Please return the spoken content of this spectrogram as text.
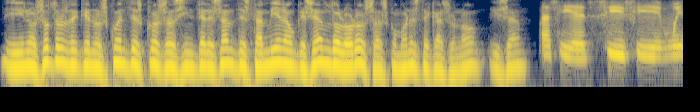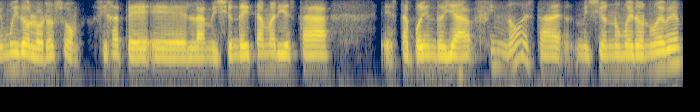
Y nosotros de que nos cuentes cosas interesantes también, aunque sean dolorosas, como en este caso, ¿no, Isa? Así es, sí, sí, muy, muy doloroso. Fíjate, eh, la misión de Itamari está, está poniendo ya fin, ¿no? Esta misión número nueve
